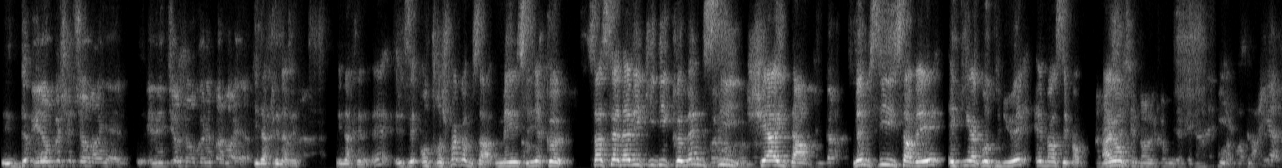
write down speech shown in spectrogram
Et l'empêcher de se remarier à elle. Et lui dire je ne reconnais pas le mariage. Il a rien avec. On ne tranche pas comme ça. Mais c'est-à-dire que ça, c'est un avis qui dit que même si, chez Aïta, même s'il savait et qu'il a continué, eh ben c'est pas bon. Alors, mariage.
